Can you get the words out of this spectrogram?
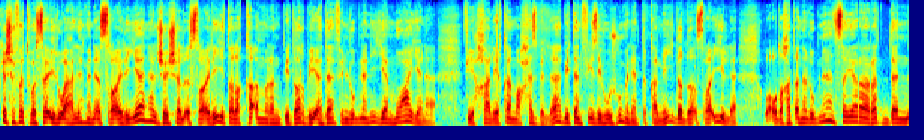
كشفت وسائل إعلام اسرائيليه ان الجيش الإسرائيلي تلقى امرا بضرب أهداف لبنانية معينة في حال قام حزب الله بتنفيذ هجوم انتقامي ضد إسرائيل. وأوضحت أن لبنان سيرى ردا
